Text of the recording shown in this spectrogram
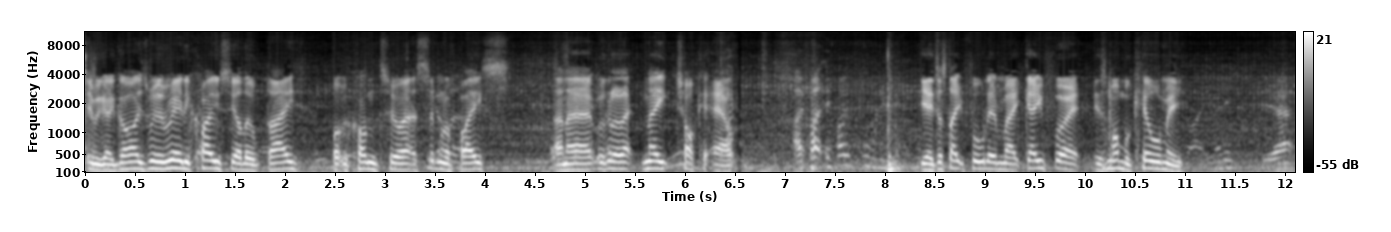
Here we go guys, we were really close the other day, but we've come to a similar place and uh, we're going to let Nate chalk it out. If I, if I fall in, Yeah, just don't fall in mate, go for it. His mum will kill me. right. Yeah.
